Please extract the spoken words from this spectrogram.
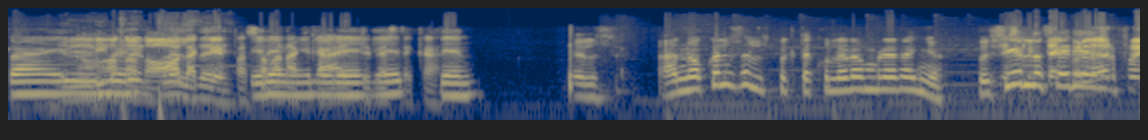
No, no, no, la que pasaban acá en TV Azteca. Ah, no, ¿cuál es el espectacular Hombre Araña? Pues sí, en la serie. El fue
